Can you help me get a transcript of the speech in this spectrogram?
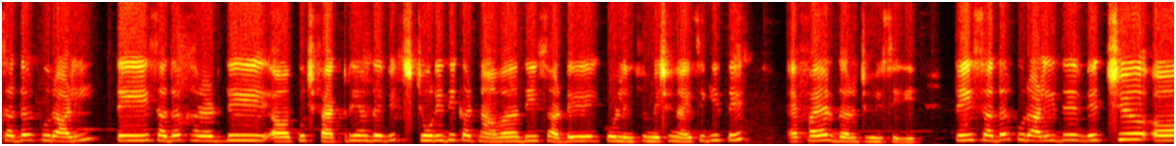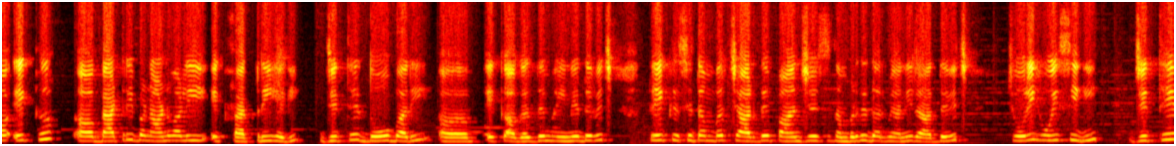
ਸਦਰ ਕੁਰਾਲੀ ਤੇ ਸਦਰ ਖਰੜ ਦੇ ਕੁਝ ਫੈਕਟਰੀਆਂ ਦੇ ਵਿੱਚ ਚੋਰੀ ਦੀ ਘਟਨਾਵਾਂ ਦੀ ਸਾਡੇ ਕੋਲ ਇਨਫੋਰਮੇਸ਼ਨ ਆਈ ਸੀਗੀ ਤੇ ਐਫ ਆਈ ਆਰ ਦਰਜ ਹੋਈ ਸੀਗੀ। ਤੇ ਸਦਰ ਕੁਰਾਲੀ ਦੇ ਵਿੱਚ ਇੱਕ ਬੈਟਰੀ ਬਣਾਉਣ ਵਾਲੀ ਇੱਕ ਫੈਕਟਰੀ ਹੈਗੀ ਜਿੱਥੇ ਦੋ ਵਾਰੀ ਇੱਕ ਅਗਸਤ ਦੇ ਮਹੀਨੇ ਦੇ ਵਿੱਚ ਤੇ ਇੱਕ ਸਤੰਬਰ 4 ਦੇ 5 ਸਤੰਬਰ ਦੇ ਦਰਮਿਆਨੀ ਰਾਤ ਦੇ ਵਿੱਚ ਚੋਰੀ ਹੋਈ ਸੀਗੀ। ਜਿੱਥੇ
